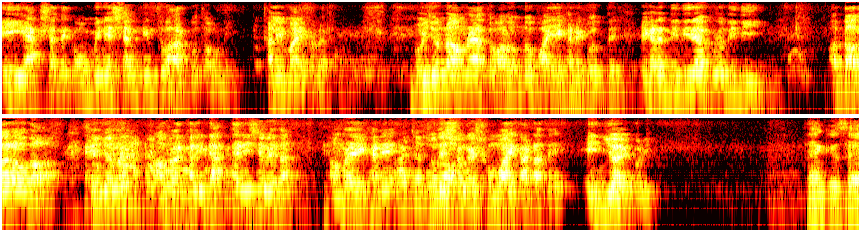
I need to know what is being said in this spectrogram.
এই একসাথে কম্বিনেশন কিন্তু আর কোথাও নেই। খালি মাইক্রোল্যাব। ওই জন্য আমরা এত আনন্দ পাই এখানে করতে। এখানে দিদিরা পুরো দিদি। আর দাদারাও দাদা। সেই জন্য আমরা খালি ডাক্তার হিসেবে না আমরা এখানে আচ্ছা। ওদের সঙ্গে সময় কাটাতে এনজয় করি। Thank you sir.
